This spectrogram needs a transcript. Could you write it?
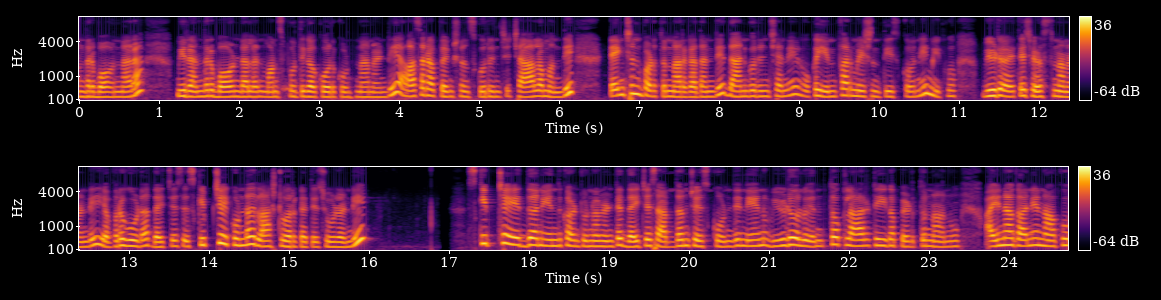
అందరు బాగున్నారా? మీరు అందరూ బాగుండాలని మనస్ఫూర్తిగా కోరుకుంటున్నానండి. ఆసరా పెన్షన్స్ గురించి చాలామంది టెన్షన్ పడుతున్నారు కదండి. దాని గురించి అని ఒక ఇన్ఫర్మేషన్ తీసుకొని మీకు వీడియో అయితే చేస్తున్నానండి. ఎవరు కూడా దయచేసి స్కిప్ చేయకుండా లాస్ట్ వరకు అయితే చూడండి. స్కిప్ చేయొద్దు అని ఎందుకు అంటున్నానంటే దయచేసి అర్థం చేసుకోండి. నేను వీడియోలు ఎంతో క్లారిటీగా పెడుతున్నాను. అయినా కానీ నాకు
